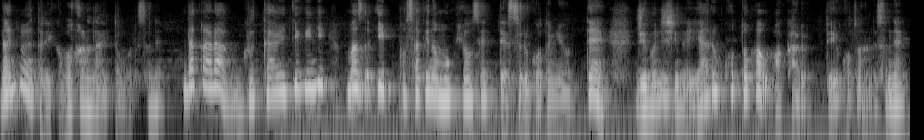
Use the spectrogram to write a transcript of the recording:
何をやったらいいか分からないと思うんですよね。だから、具体的にまず一歩先の目標設定することによって、自分自身がやることが分かるっていうことなんですね。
